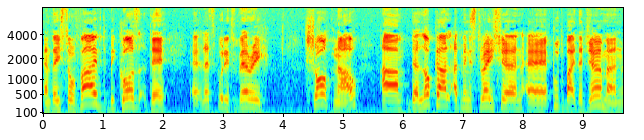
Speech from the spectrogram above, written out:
And they survived because the, uh, let's put it very short now, um, the local administration uh, put by the German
